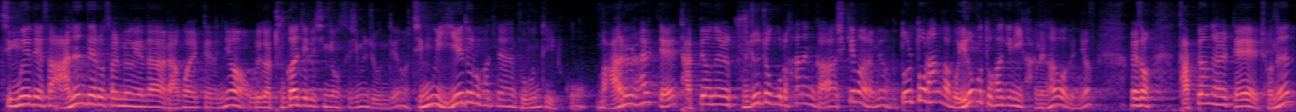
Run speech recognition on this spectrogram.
직무에 대해서 아는 대로 설명해다 라고 할 때는요 우리가 두 가지를 신경 쓰시면 좋은데요. 직무 이해도를 확인하는 부분도 있고 말을 할 때 답변을 구조적으로 하는가 쉽게 말하면 똘똘한가 뭐 이런 것도 확인이 가능하거든요. 그래서 답변을 할 때 저는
